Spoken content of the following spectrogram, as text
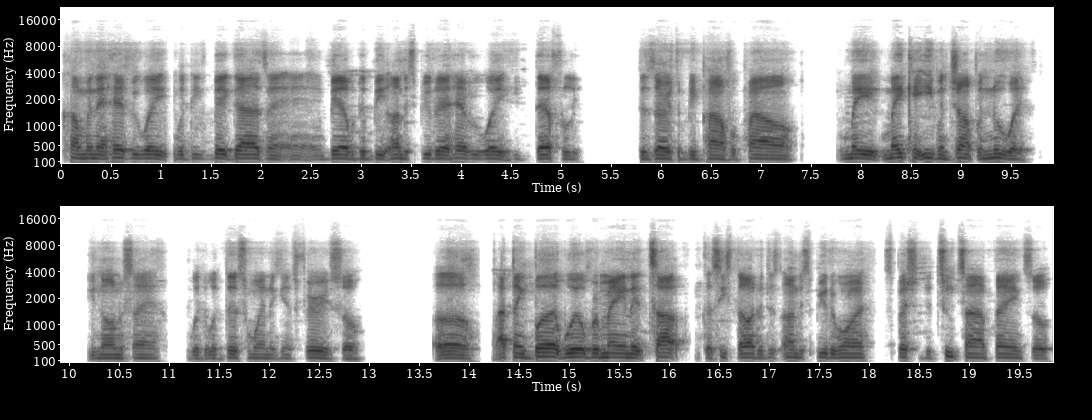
coming at heavyweight with these big guys and, and be able to be undisputed at heavyweight, he definitely deserves to be pound for pound. May may can even jump a new way. You know what I'm saying? With with this win against Fury. So uh I think Bud will remain at top because he started this undisputed run, especially the two time thing. So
